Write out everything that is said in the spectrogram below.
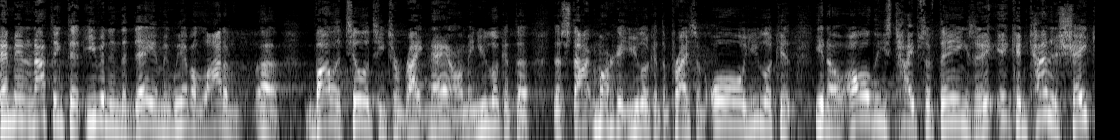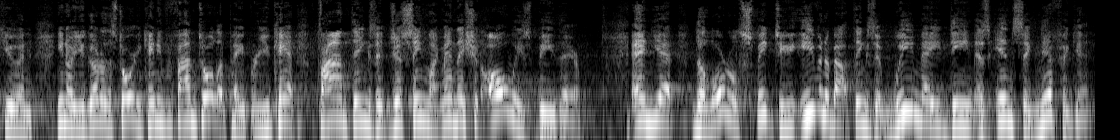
And man, and I think that even in the day, I mean, we have a lot of uh, volatility to right now. I mean, you look at the, the stock market, you look at the price of oil, you look at, you know, all these types of things, and it, it can kind of shake you. And, you know, you go to the store, you can't even find toilet paper. You can't find things that just seem like, man, they should always be there. And yet, the Lord will speak to you even about things that we may deem as insignificant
